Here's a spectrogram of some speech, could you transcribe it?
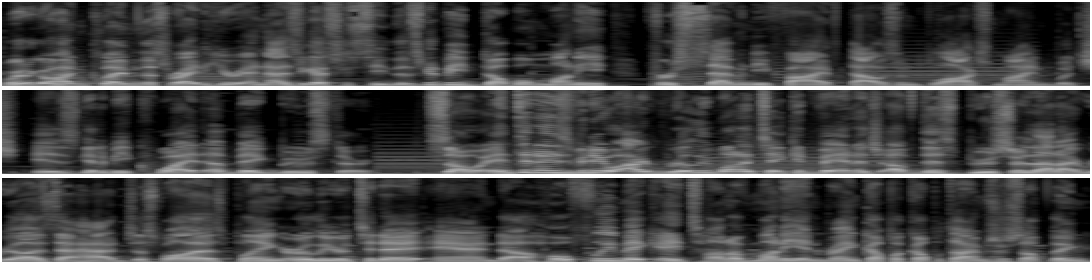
We're going to go ahead and claim this right here. And as you guys can see, this is going to be double money for 75,000 blocks mined, which is going to be quite a big booster. So in today's video, I really want to take advantage of this booster that I realized I had just while I was playing earlier today and uh, hopefully make a ton of money and rank up a couple times or something.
